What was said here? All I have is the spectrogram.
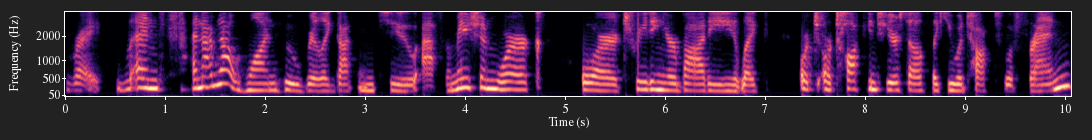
Right. And and I'm not one who really got into affirmation work or treating your body like or, or talking to yourself like you would talk to a friend.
